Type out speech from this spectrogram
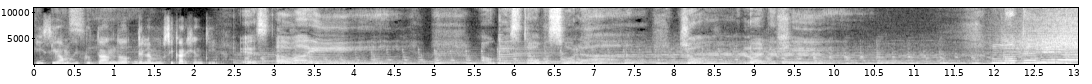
y sigamos disfrutando de la música argentina. Estaba ahí, aunque estaba sola, yo lo elegí. No te miré,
